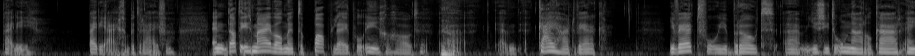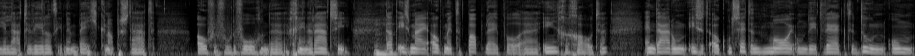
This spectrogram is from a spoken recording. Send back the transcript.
bij die, bij die eigen bedrijven. En dat is mij wel met de paplepel ingegoten. Ja. Uh, keihard werk. Je werkt voor je brood, uh, je ziet om naar elkaar en je laat de wereld in een beetje knappe staat over voor de volgende generatie. Mm -hmm. Dat is mij ook met de paplepel uh, ingegoten. En daarom is het ook ontzettend mooi om dit werk te doen. Om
